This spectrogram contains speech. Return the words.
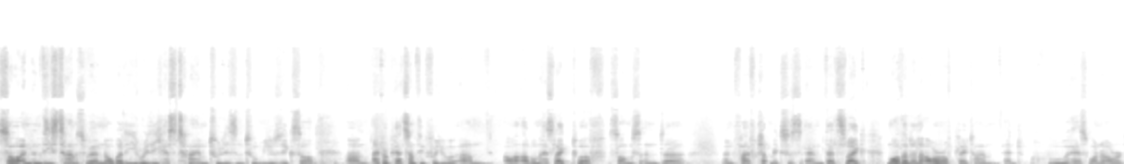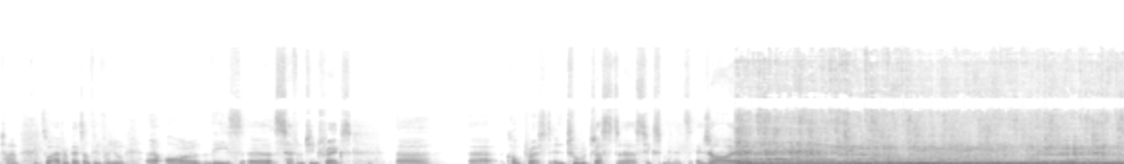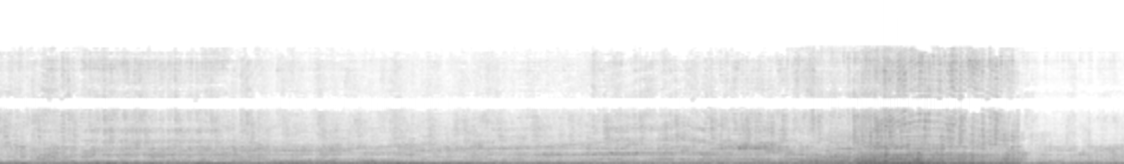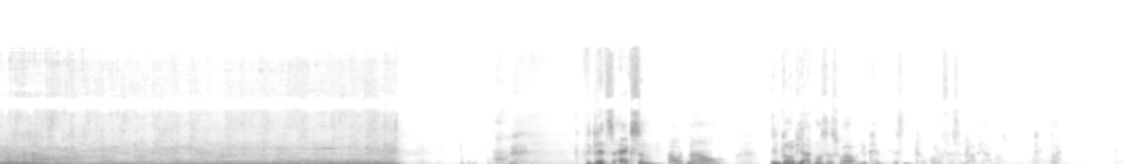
So, and in these times where nobody really has time to listen to music, so um, I prepared something for you. Um, our album has like 12 songs and uh, and five club mixes, and that's like more than an hour of playtime. And who has one hour time? So I prepared something for you. Uh, all these uh, 17 tracks uh, uh, compressed into just uh, six minutes. Enjoy! The Glitz Axen out now in Dolby Atmos as well. You can listen to all of this in Dolby Atmos.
